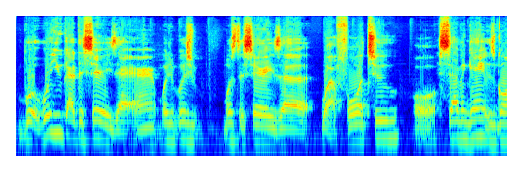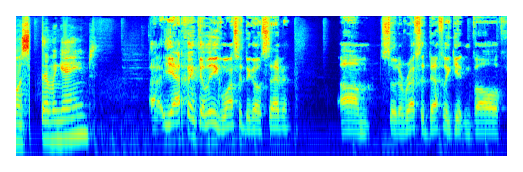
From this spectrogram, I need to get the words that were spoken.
What, where you got the series at, Aaron? What, what's, what's the series? Uh, what four two or seven games? Is going seven games? Uh, yeah, I think the league wants it to go seven. Um, so the refs will definitely get involved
